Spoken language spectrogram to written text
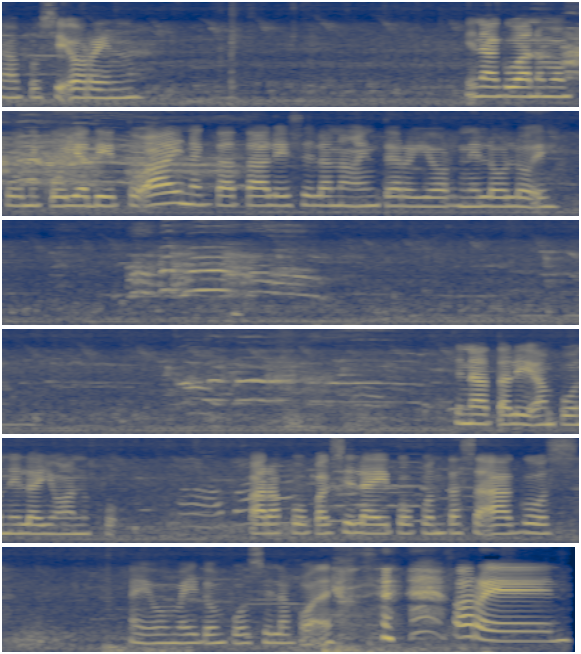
Yan po si Oren. Ginagawa naman po ni Kuya dito ay nagtatali sila ng interior ni Lolo eh. Tinatalian po nila yung ano po. Para po pag sila ay pupunta sa Agos. Ay, oh, may doon po silang ko. Oren!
